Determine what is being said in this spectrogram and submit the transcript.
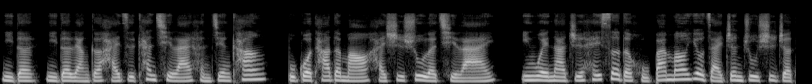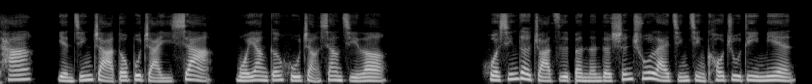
你的、你的两个孩子看起来很健康，不过他的毛还是竖了起来，因为那只黑色的虎斑猫幼崽正注视着他，眼睛眨都不眨一下，模样跟虎长相极了。”火星的爪子本能地伸出来，紧紧扣住地面。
